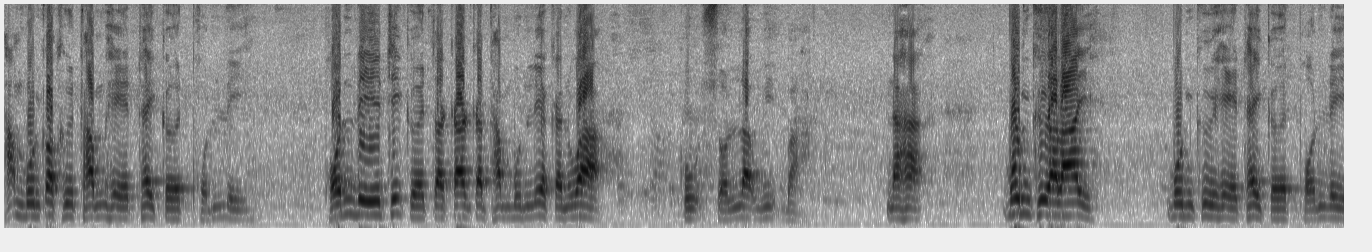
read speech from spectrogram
ทำบุญก็คือทำเหตุให้เกิดผลดี ผลดีที่เกิดจากการกระทำบุญเรียกกันว่า กุศลวิบากนะฮะบุญคืออะไร บุญคือเหตุให้เกิดผลดี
